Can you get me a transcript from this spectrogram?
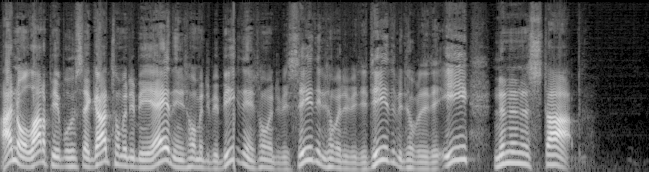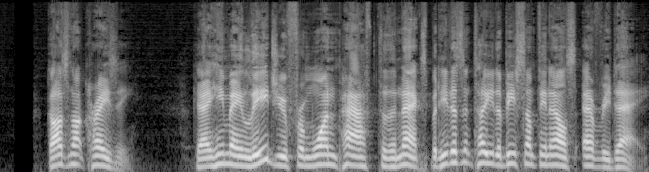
I know a lot of people who say, God told me to be A, then He told me to be B, then He told me to be C, then He told me to be D, then He told me to be E. No, no, no, stop. God's not crazy. Okay? He may lead you from one path to the next, but He doesn't tell you to be something else every day.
